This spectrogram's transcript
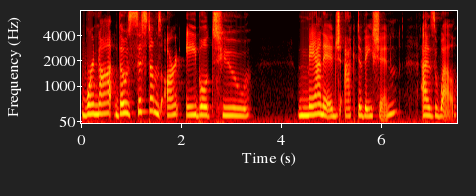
we're not, those systems aren't able to manage activation as well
